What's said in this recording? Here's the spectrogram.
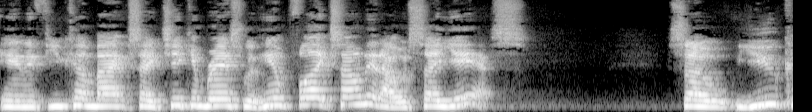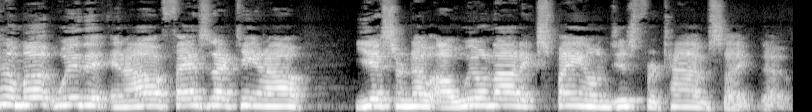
And if you come back say chicken breast with hemp flakes on it, I would say yes. So you come up with it, and I'll, as fast as I can, I'll yes or no. I will not expound just for time's sake, though.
